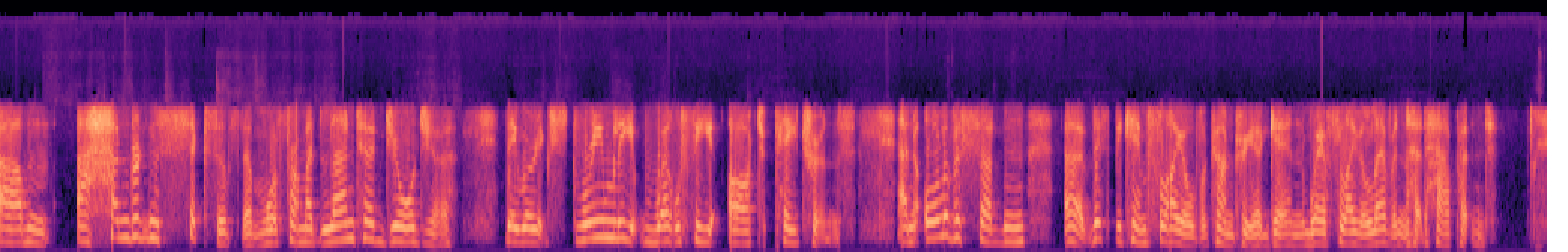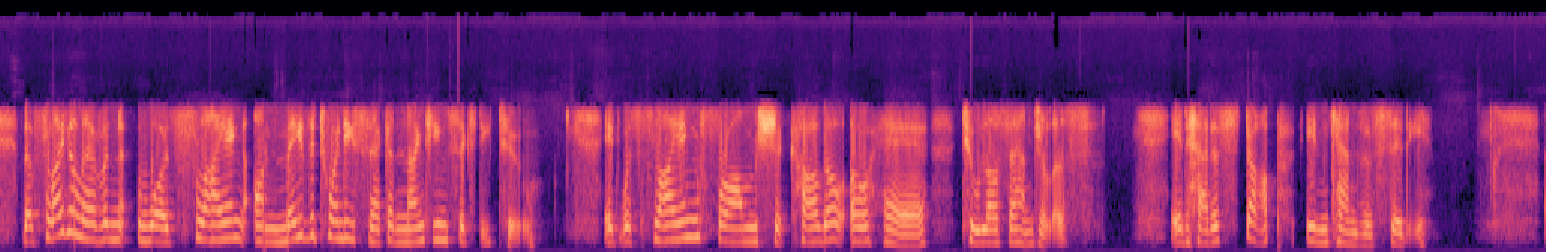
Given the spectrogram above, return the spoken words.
um, 106 of them were from Atlanta, Georgia. They were extremely wealthy art patrons. And all of a sudden, uh, this became flyover country again, where Flight 11 had happened. The Flight 11 was flying on May the 22nd, 1962. It was flying from Chicago O'Hare to Los Angeles. It had a stop in Kansas City.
